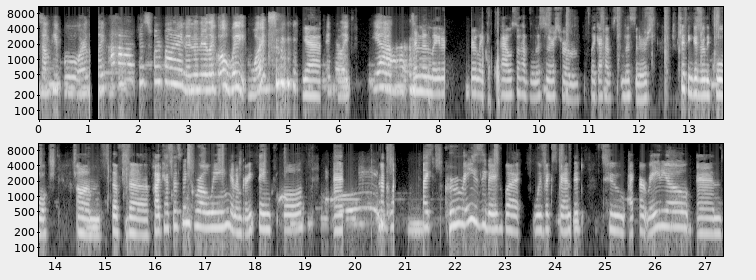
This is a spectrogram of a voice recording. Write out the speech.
some people are like, ah, just for fun. And then they're like, oh, wait, what? Yeah. and you're like, yeah. and then later they're like i also have listeners from like i have listeners which i think is really cool um the the podcast has been growing and i'm very thankful and not like, like crazy big but we've expanded to iHeartRadio and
